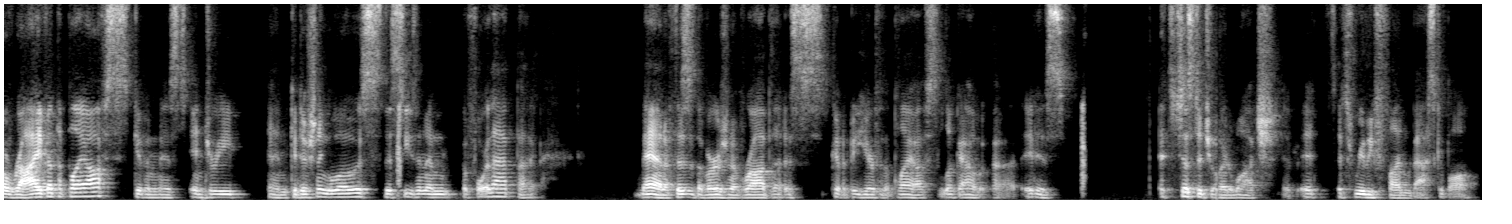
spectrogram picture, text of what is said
arrive at the playoffs, given his injury and conditioning woes this season and before that. But man, if this is the version of Rob that is going to be here for the playoffs, look out! Uh, it is. It's just a joy to watch. It, it, it's really fun basketball.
